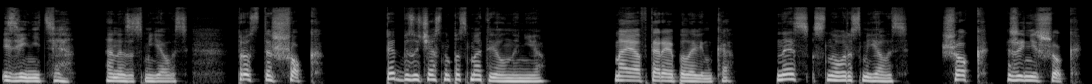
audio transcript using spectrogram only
«Извините», — она засмеялась, — «просто шок». Пэт безучастно посмотрел на нее. «Моя вторая половинка». Несс снова рассмеялась. «Шок, женишок.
